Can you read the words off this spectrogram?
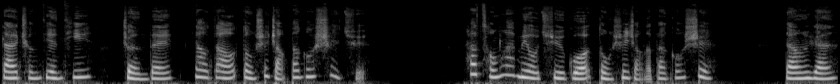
搭乘电梯准备要到董事长办公室去。他从来没有去过董事长的办公室，当然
